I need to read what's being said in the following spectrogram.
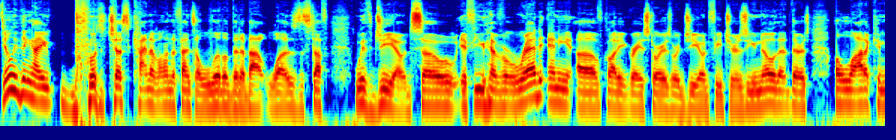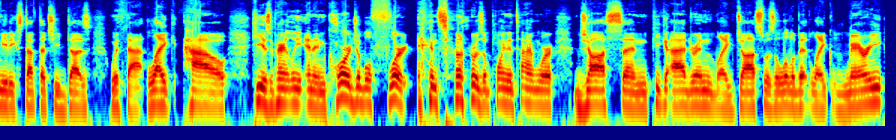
The only thing I was just kind of on the fence a little bit about was the stuff with Geode. So if you have read any of Claudia Gray's stories where Geode features, you know that there's a lot of comedic stuff that she does with that that, like how he is apparently an incorrigible flirt. And so there was a point in time where Joss and Pikka Adren, like Joss was a little bit like wary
